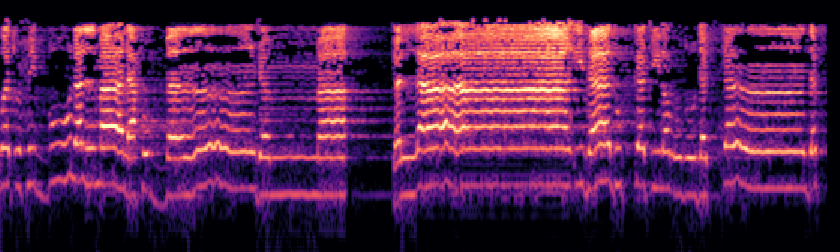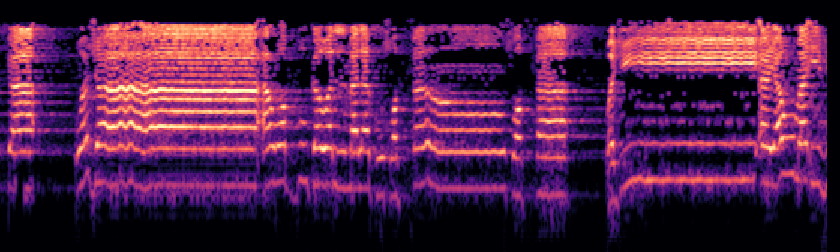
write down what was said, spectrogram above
وتحبون المال حبا جما كلا إذا دكت الأرض دكا دكا وجاء ربك والملك صفا صفا وجيء يومئذ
